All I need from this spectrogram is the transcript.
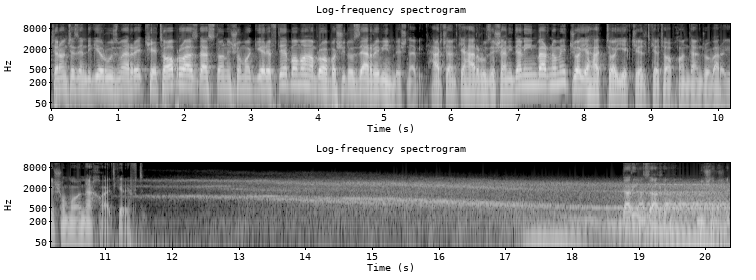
چنانچه زندگی روزمره کتاب رو از دستان شما گرفته با ما همراه باشید و ذربین بشنوید. هرچند که هر روز شنیدن این برنامه جای حتی یک جلد کتاب خواندن رو برای شما نخواهد گرفت. در این ذره میشنوید.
